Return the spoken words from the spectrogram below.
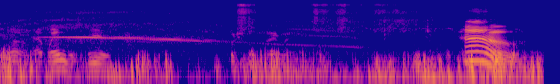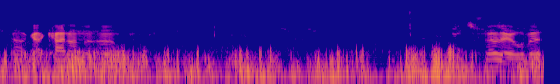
Whoa, that wind is weird. Push it my way. Oh, Oh, it got caught on the um, snow there a little bit.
